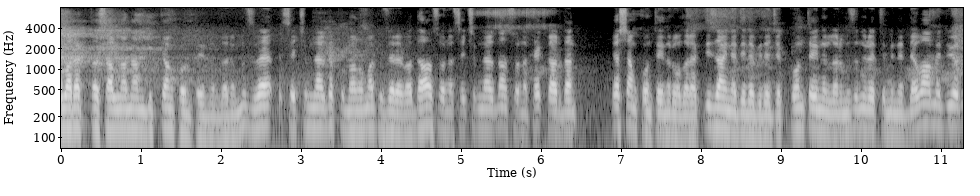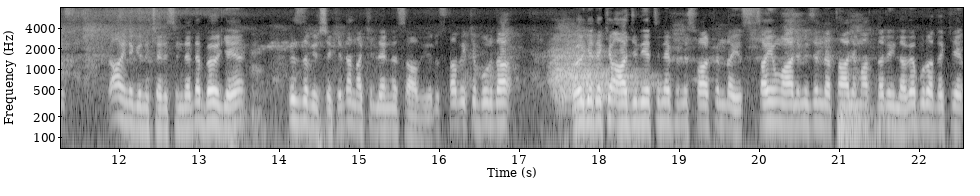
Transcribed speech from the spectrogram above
olarak tasarlanan dükkan konteynerlarımız ve seçimlerde kullanılmak üzere ve daha sonra seçimlerden sonra tekrardan yaşam konteyneri olarak dizayn edilebilecek konteynerlarımızın üretimine devam ediyoruz. Ve aynı gün içerisinde de bölgeye hızlı bir şekilde nakillerini sağlıyoruz. Tabii ki burada bölgedeki aciliyetin hepimiz farkındayız. Sayın Valimizin de talimatlarıyla ve buradaki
